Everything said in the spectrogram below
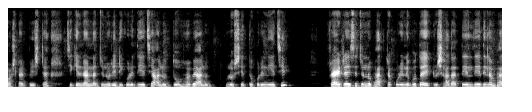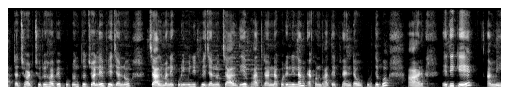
মশলার পেস্টটা চিকেন রান্নার জন্য রেডি করে দিয়েছে, আলুর দম হবে, আলুগুলো সেদ্ধ করে নিয়েছি। ফ্রাইড রাইসের জন্য ভাতটা করে নেব, তাই একটু সাদা তেল দিয়ে দিলাম। ভাতটা ঝরঝরে হবে, ফুটন্ত জলে ভেজানো চাল মানে কুড়ি মিনিট ভেজানো চাল দিয়ে ভাত রান্না করে নিলাম। এখন ভাতের ফ্যানটা উপর দেব। আর এদিকে আমি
